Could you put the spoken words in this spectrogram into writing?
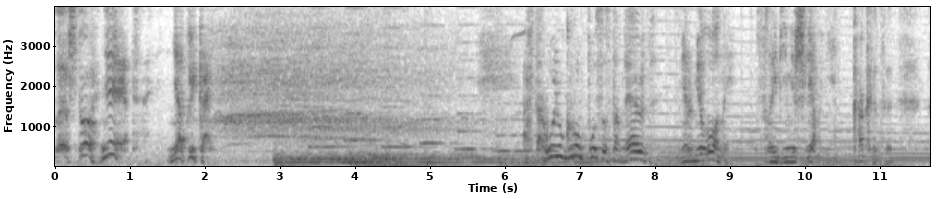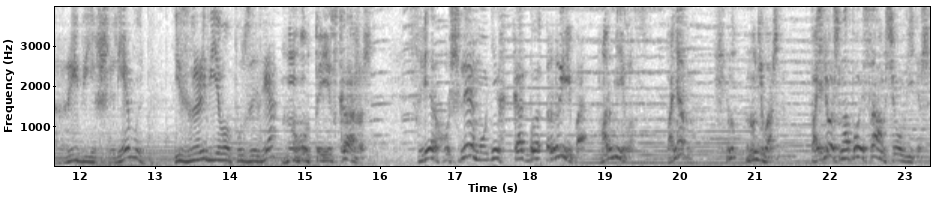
Э, Что? Нет, не отвлекай. А вторую группу составляют мермелоны с рыбьими шлемами. Как это? Рыбьи шлемы? Из рыбьего пузыря? Ну, ты и скажешь. Сверху шлем у них как бы рыба, мармилос. Понятно? Ну, ну неважно. Пойдешь на бой, сам все увидишь.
